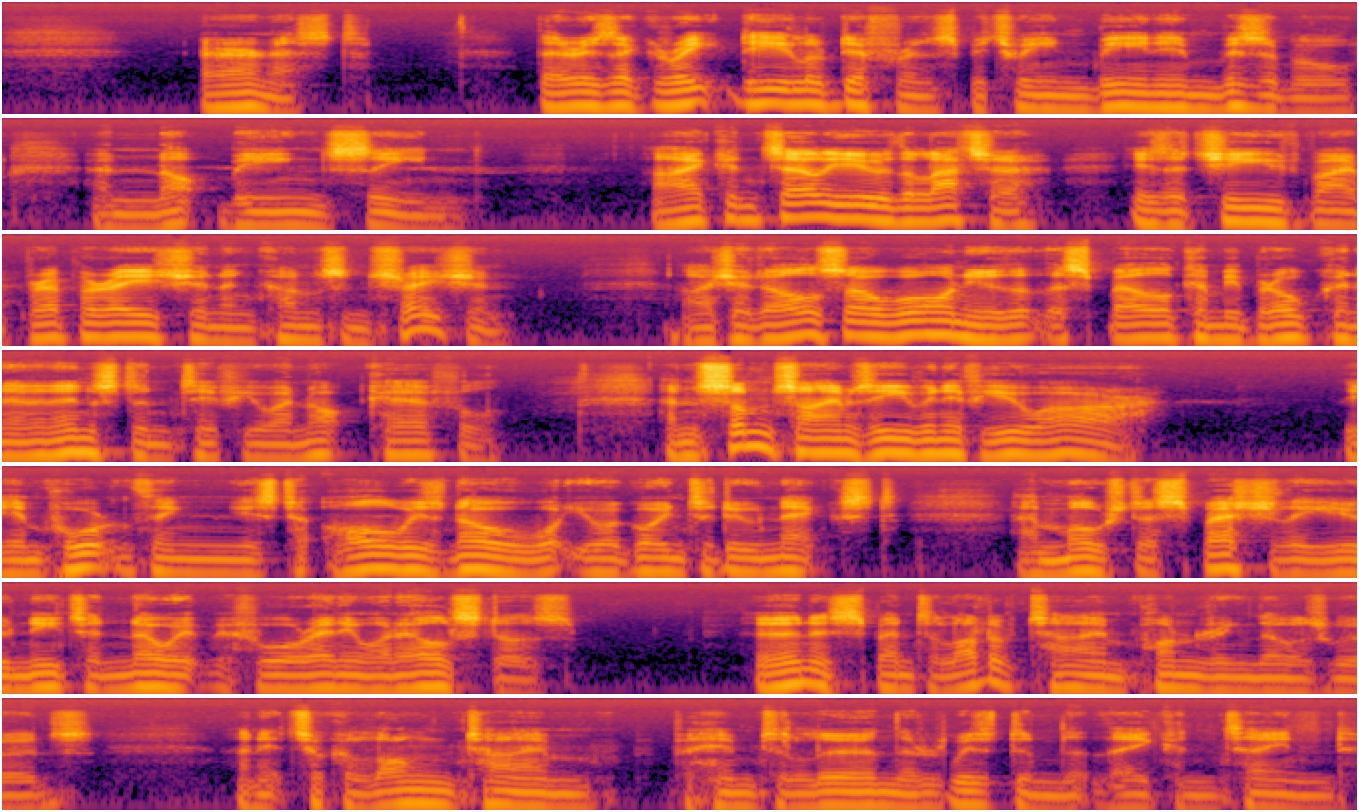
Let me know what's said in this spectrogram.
Ernest, there is a great deal of difference between being invisible and not being seen. I can tell you the latter is achieved by preparation and concentration. I should also warn you that the spell can be broken in an instant if you are not careful, and sometimes even if you are. The important thing is to always know what you are going to do next, and most especially you need to know it before anyone else does. Ernest spent a lot of time pondering those words, and it took a long time for him to learn the wisdom that they contained.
